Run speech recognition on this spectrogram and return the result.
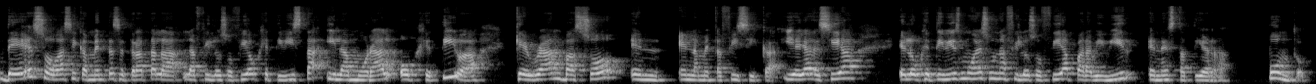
de eso básicamente se trata la, filosofía objetivista y la moral objetiva que Rand basó en, la metafísica. Y ella decía, el objetivismo es una filosofía para vivir en esta tierra. Punto.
